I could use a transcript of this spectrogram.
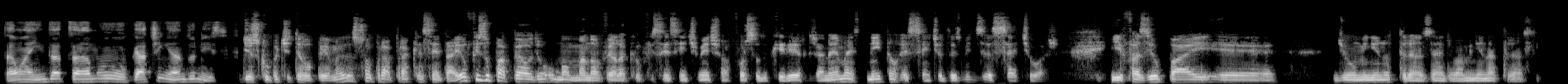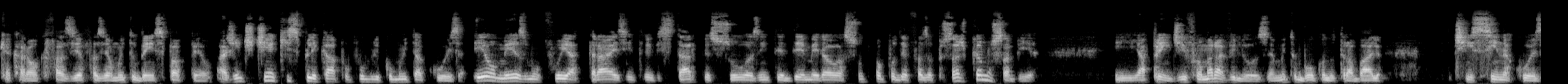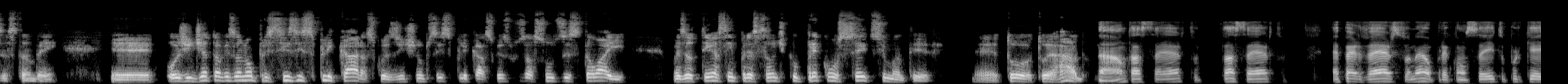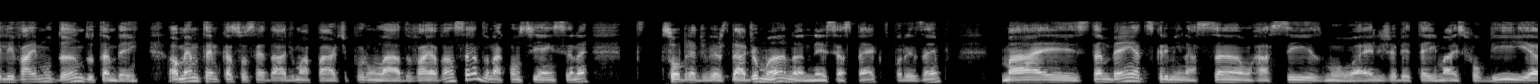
Então ainda estamos gatinhando nisso. Desculpa te interromper, mas é só para acrescentar. Eu fiz o papel de uma, uma, novela que eu fiz recentemente, A Força do Querer, que já não é mais, nem tão recente, é 2017, eu acho. E fazia o pai é, de um menino trans, né, de uma menina trans, que a Carol que fazia, fazia muito bem esse papel. A gente tinha que explicar para o público muita coisa. Eu mesmo fui atrás, entrevistar pessoas, entender melhor o assunto para poder fazer o personagem, porque eu não sabia. E aprendi, foi maravilhoso. É muito bom quando o trabalho te ensina coisas também. É, hoje em dia, talvez eu não precise explicar as coisas, a gente não precisa explicar as coisas, porque os assuntos estão aí. Mas eu tenho essa impressão de que o preconceito se manteve. É, tô, tô errado? Não, tá certo, tá certo. É perverso, né, o preconceito, porque ele vai mudando também. Ao mesmo tempo que a sociedade, uma parte, por um lado, vai avançando na consciência, né, sobre a diversidade humana nesse aspecto, por exemplo, mas também a discriminação, racismo, a LGBTI mais fobia,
